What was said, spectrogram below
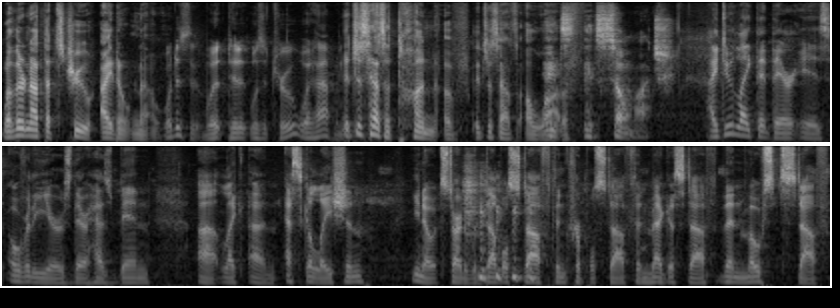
Whether or not that's true, I don't know. what is it? What did it? Was it true? What happened? It just has a ton of. It just has a lot It's of. it's so much. I do like that there is over the years there has been uh, like an escalation. You know, it started with double stuff, then triple stuff, then mega stuff, then most stuff.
